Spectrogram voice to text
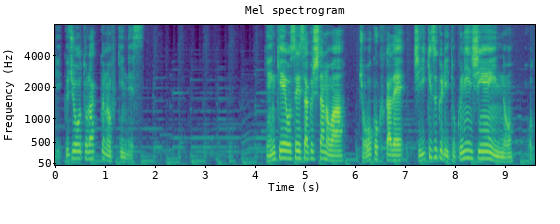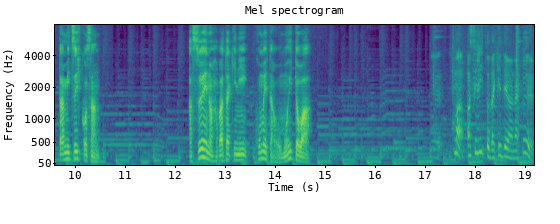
陸上トラックの付近です。原型を制作したのは彫刻家で地域づくり特任支援員の堀田光彦さん。明日への羽ばたきに込めた思いとはまあ、アスリートだけではなく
